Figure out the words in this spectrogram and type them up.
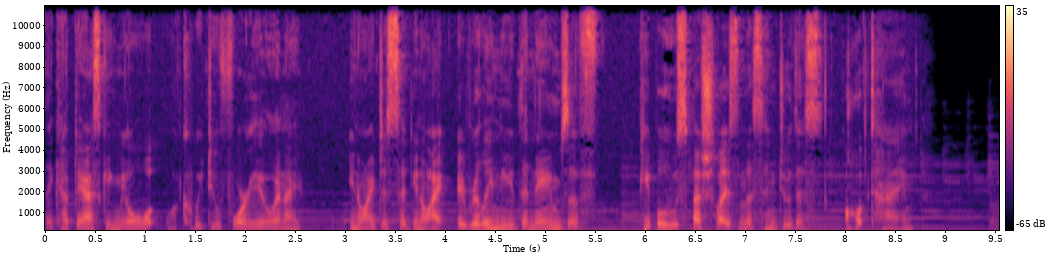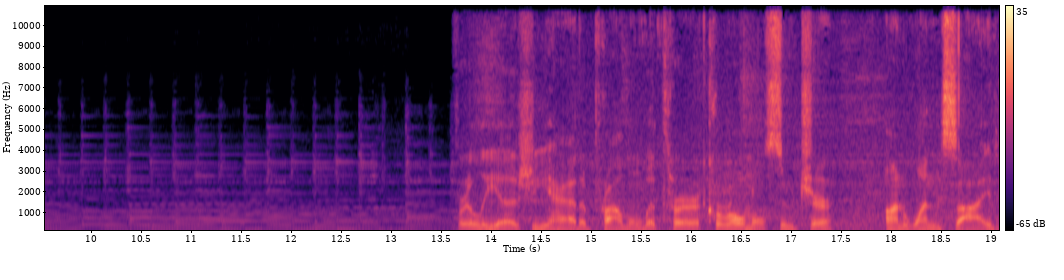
They kept asking me, well, what, what could we do for you? And I, you know, I just said, you know, I, I really need the names of people who specialize in this and do this all the time. For Leia, she had a problem with her coronal suture on one side,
